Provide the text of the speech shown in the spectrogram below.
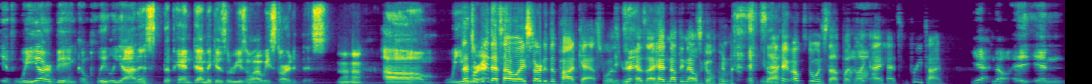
If we are being completely honest, the pandemic is the reason why we started this. Mm-hmm. Um, we That's were okay. That's how I started the podcast was Exact- because I had nothing else going. You know, I, I was doing stuff, but like Uh-huh. I had some free time. Yeah, no, and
